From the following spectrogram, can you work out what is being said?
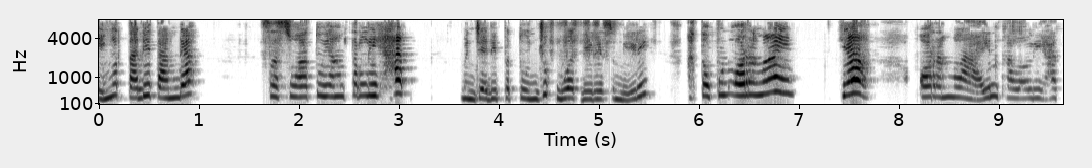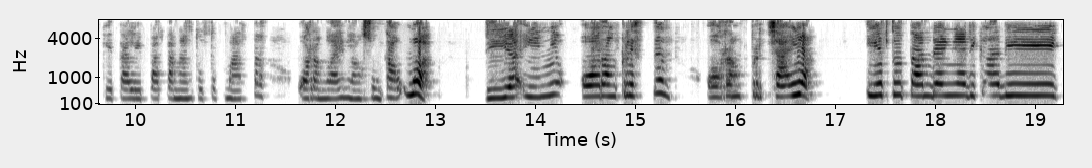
Ingat tadi tanda sesuatu yang terlihat menjadi petunjuk buat diri sendiri ataupun orang lain. Ya, orang lain kalau lihat kita lipat tangan tutup mata, orang lain langsung tahu, wah dia ini orang Kristen, orang percaya. Itu tandanya adik-adik.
